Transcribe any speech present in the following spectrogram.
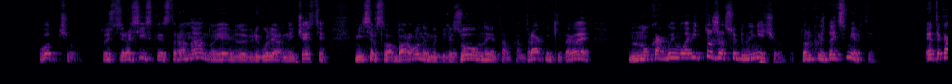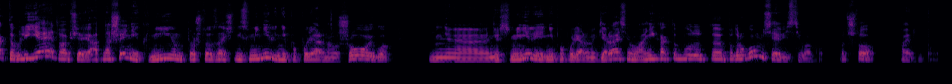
Вот чего. То есть российская сторона, но я имею в виду регулярные части, Министерство обороны, мобилизованные, там, контрактники и так далее, ну, как бы им ловить тоже особенно нечего-то, только ждать смерти. Это как-то влияет вообще отношение к ним, то, что, значит, не сменили непопулярного Шойгу, э, не сменили непопулярного Герасимова, они как-то будут э, по-другому себя вести в окоп. Вот что по этому поводу?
